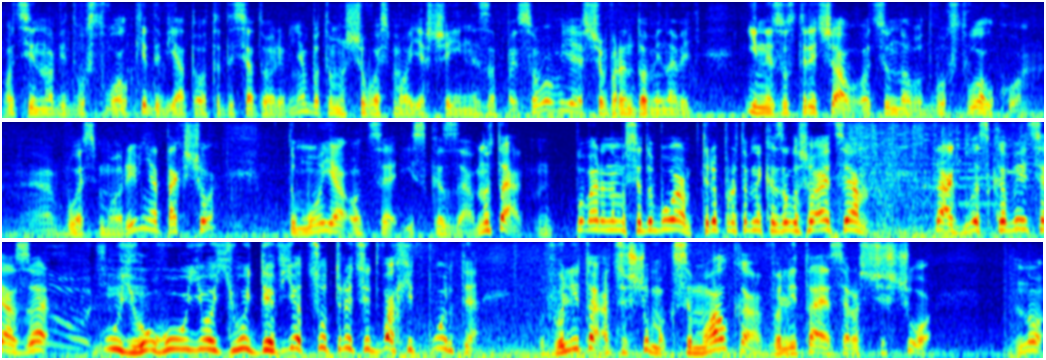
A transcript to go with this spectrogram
Оці нові двохстволки 9 та 10 рівня, бо тому що 8 я ще і не записував. Я ще в рандомі навіть і не зустрічав оцю нову двохстволку 8 рівня. Так що тому я оце і сказав. Ну так, повернемося до бою. Три противника залишаються. Так, блискавиця за. Ой-ой-ой, 932 хітпойнти. Вилітає. А це що, максималка? Вилітає зараз чи що? Ну,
